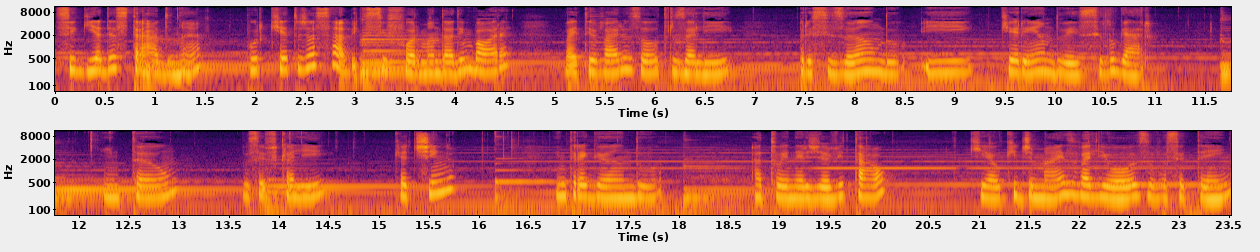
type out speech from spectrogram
seguir adestrado, né? Porque tu já sabe que se for mandado embora, vai ter vários outros ali precisando e querendo esse lugar. Então, você fica ali quietinho, entregando a tua energia vital, que é o que de mais valioso você tem,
